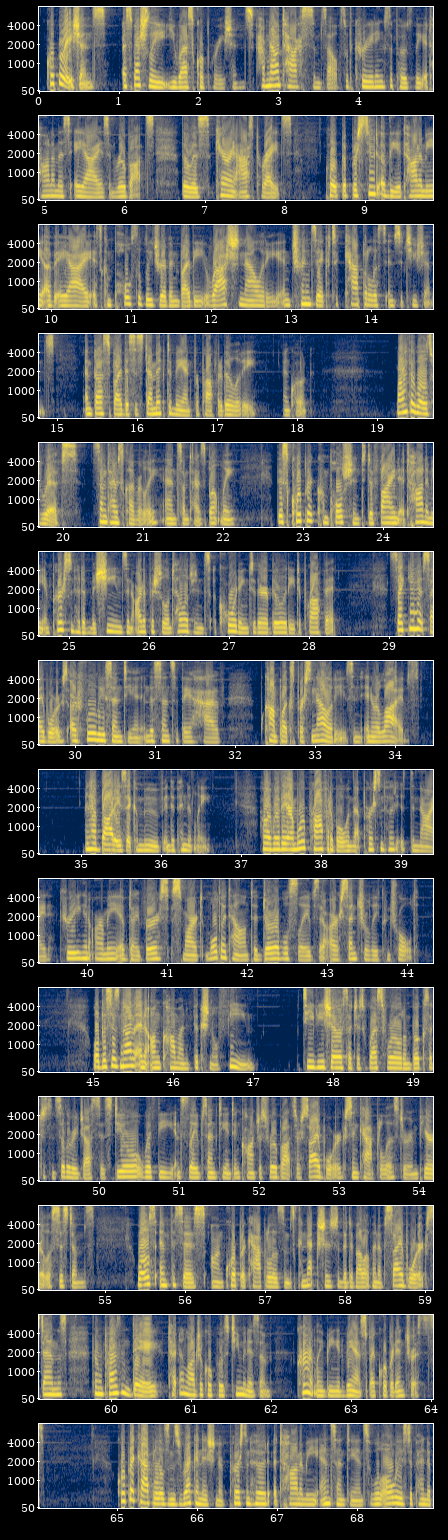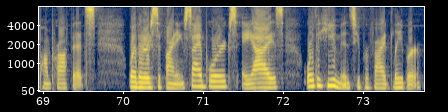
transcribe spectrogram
Corporations, especially US corporations, have now tasked themselves with creating supposedly autonomous AIs and robots, though, as Karen Asp writes, quote, the pursuit of the autonomy of AI is compulsively driven by the rationality intrinsic to capitalist institutions, and thus by the systemic demand for profitability, end quote. Martha Wells riffs, sometimes cleverly and sometimes bluntly, this corporate compulsion to define autonomy and personhood of machines and artificial intelligence according to their ability to profit. Sec-unit cyborgs are fully sentient in the sense that they have complex personalities and inner lives, and have bodies that can move independently. However, they are more profitable when that personhood is denied, creating an army of diverse, smart, multi talented, durable slaves that are centrally controlled. While this is not an uncommon fictional theme, TV shows such as Westworld and books such as Ancillary Justice deal with the enslaved sentient and conscious robots or cyborgs in capitalist or imperialist systems. Wells' emphasis on corporate capitalism's connections to the development of cyborgs stems from present day technological posthumanism currently being advanced by corporate interests. Corporate capitalism's recognition of personhood, autonomy, and sentience will always depend upon profits, whether it's defining cyborgs, AIs, or the humans who provide labor.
